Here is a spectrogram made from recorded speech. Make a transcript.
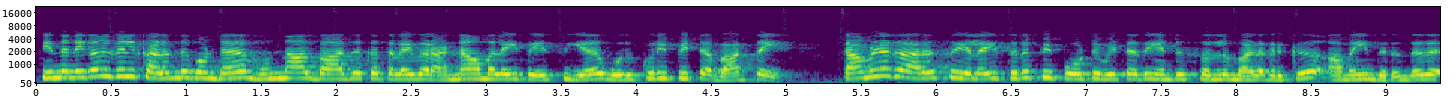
இந்த நிகழ்வில் கலந்து கொண்ட முன்னாள் பாஜக தலைவர் அண்ணாமலை பேசிய ஒரு குறிப்பிட்ட வார்த்தை தமிழக அரசியலை திருப்பி போட்டுவிட்டது என்று சொல்லும் அளவிற்கு அமைந்திருந்தது.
